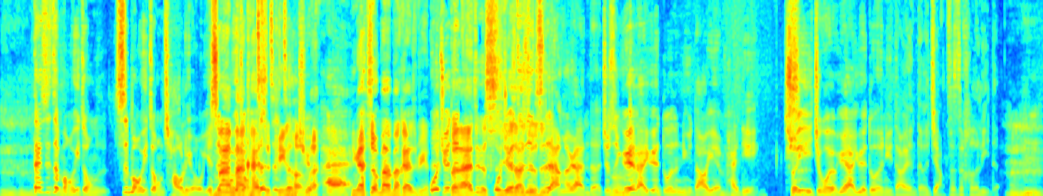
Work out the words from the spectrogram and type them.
嗯哼。但是这某一种是某一种潮流，也是某慢慢开始。平衡了哎，应该说慢慢开始平衡。我觉得本来这个世界上就是是自然而然的，就是嗯越来越多的女导演拍电影，所以就会有越来越多的女导演得奖，这是合理的。嗯，嗯，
